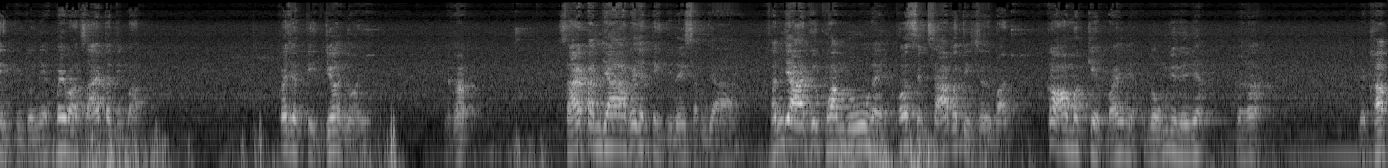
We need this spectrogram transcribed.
ติดอยู่ตรงเนี้ยไม่ว่าสายปฏิบัติ ก็จะติดเยอะหน่อย นะครับ สายปัญญาก็จะติดอยู่ในสัญญา สัญญาคือความรู้ไงพอศึกษาปฏิจจสมุปบาทก็เอามาเก็บไว้เนี่ยหลงอยู่ในเนี้ยนะฮะนะครับ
